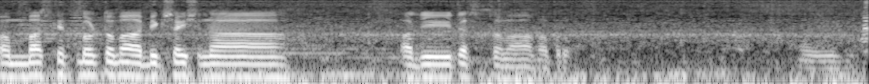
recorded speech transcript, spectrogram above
Pang basketball to mga big size na Adidas to mga kapro. Ayun.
